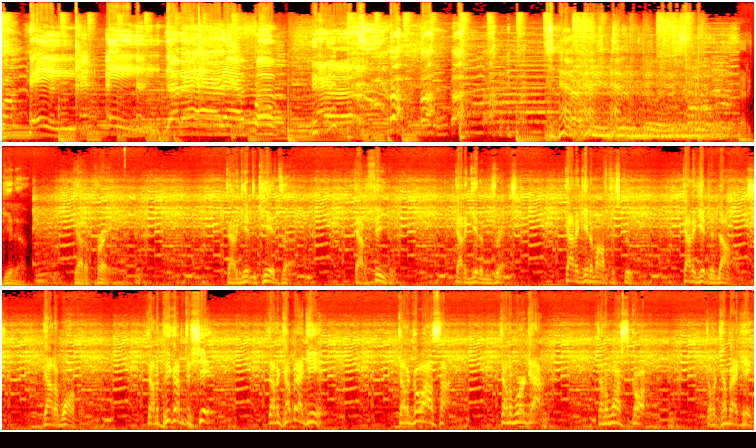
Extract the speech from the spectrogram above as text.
funk. Hey, hey, gotta have that funk. Gotta get up. Gotta pray. Gotta get the kids up. Gotta feed them. Gotta get them dressed. Gotta get them off to school. Gotta get the dogs. Gotta walk them. Gotta pick up the shit. Gotta come back in. Gotta go outside. Gotta work out. Gotta wash the car. Gotta come back in.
